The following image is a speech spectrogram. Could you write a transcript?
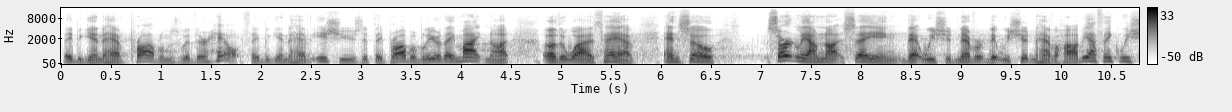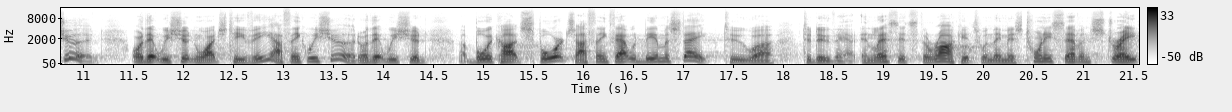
they begin to have problems with their health. They begin to have issues that they probably or they might not otherwise have. And so, certainly I'm not saying that we should never that we shouldn't have a hobby. I think we should. Or that we shouldn't watch TV. I think we should. Or that we should uh, boycott sports. I think that would be a mistake to uh, to do that unless it's the Rockets when they missed 27 straight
